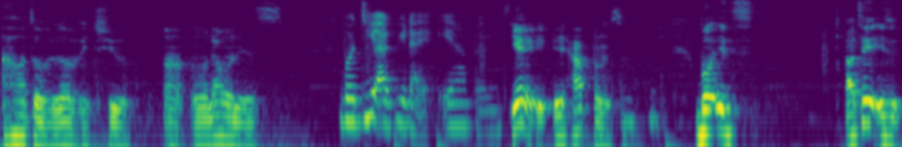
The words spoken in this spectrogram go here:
out of love with you, uh, well, that one is But do you agree that it happens? yeah, it, it happens, but it's I'll say it's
